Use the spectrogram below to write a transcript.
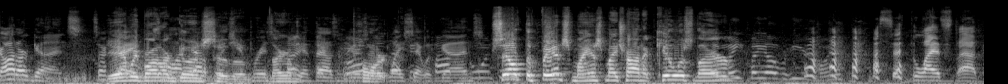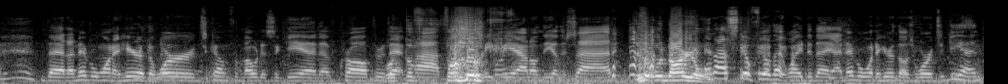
Got our guns. It's okay. Yeah, we brought our not like that'll guns to put you in the- prison 10,000 years park. at a with guns. Self defense, man. Somebody trying to kill us Hey, there. meet me over here, man. I said the last time that I never want to hear the words come from Otis again of crawl through What that the pipe fuck? and meet me out on the other side. And. I still feel that way today. I never want to hear those words again,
